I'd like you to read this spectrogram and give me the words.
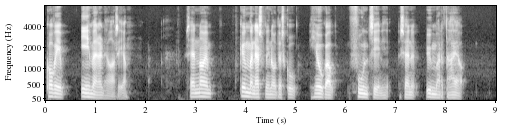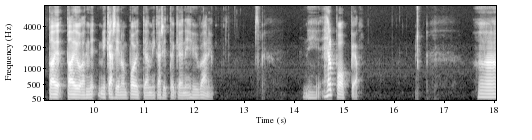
kovin ihmeellinen asia. Sen noin kymmenes minuutissa, kun hiukan funtsii, niin sen ymmärtää ja tajua, mikä siinä on pointti ja mikä sitten tekee niin hyvää, niin, niin helppo oppia. Öö,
